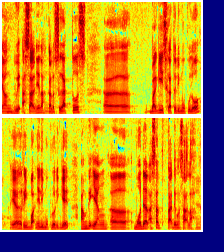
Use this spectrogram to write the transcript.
yang duit asalnya lah. Hmm. kalau 100 uh, bagi 150 ya ribatnya RM50 ambil yang uh, modal asal tak ada masalah. Ya,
